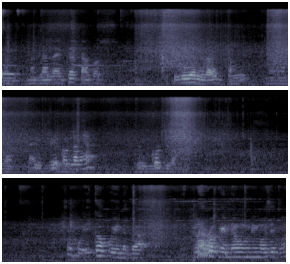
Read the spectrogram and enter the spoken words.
Nag- Nagla-live ka tapos Hindi yan live, pang Record lang. yan. Record lang. So, po, ikaw po yung nagka... Klaro kayo na mong limo siya pa.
